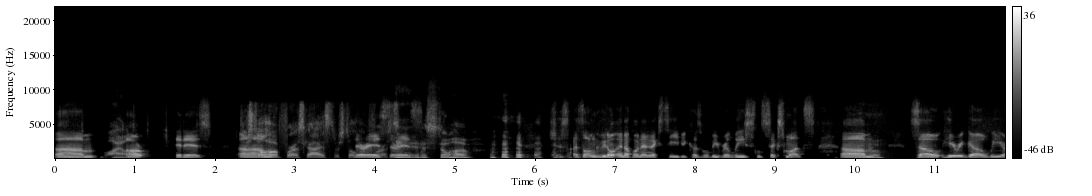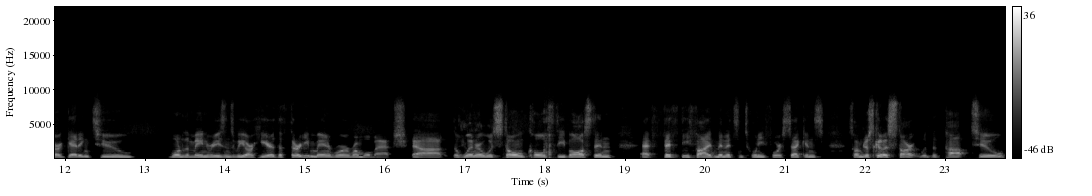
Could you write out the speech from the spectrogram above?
Um, Wild. it is. There's um, still hope for us, guys. There's still there is, there is. There's still hope. just as long as we don't end up on NXT because we'll be released in six months. Um, mm-hmm. So mm-hmm. here we go. We are getting to one of the main reasons we are here the 30 man Royal Rumble match. Uh, the winner was Stone Cold Steve Austin at 55 minutes and 24 seconds. So I'm just going to start with the top two,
